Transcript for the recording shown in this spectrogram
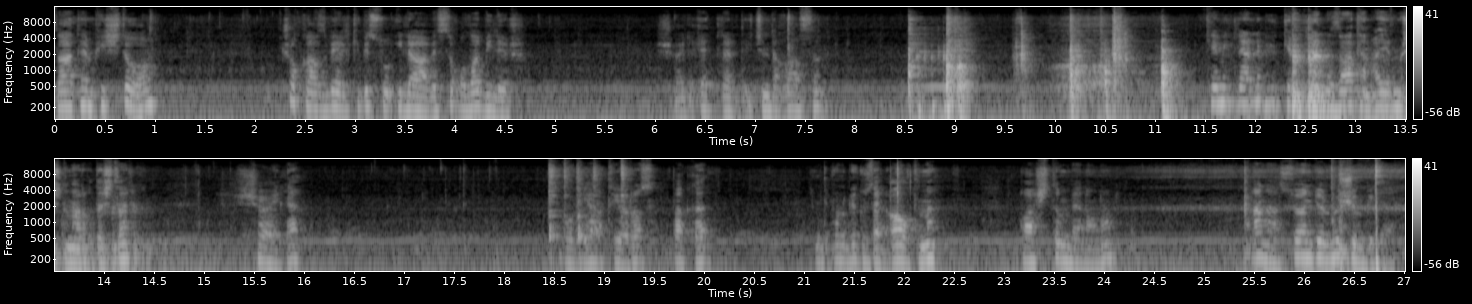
Zaten pişti o. Çok az belki bir su ilavesi olabilir. Şöyle etler de içinde kalsın. Kemiklerini büyük kemiklerini zaten ayırmıştım arkadaşlar. Şöyle. Buraya atıyoruz. Bakın. Şimdi bunu bir güzel altını açtım ben onun. Ana söndürmüşüm bile.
